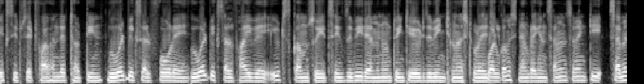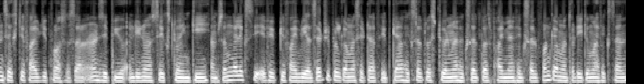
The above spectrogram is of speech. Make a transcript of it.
एक chipset five hundred thirteen Google Pixel four है गूगल पिक्सल फाइव है it's comes with six GB RAM twenty eight GB internal storage Qualcomm Snapdragon seven seventy seven sixty five G processor and GPU एंडीनो six twenty Samsung Galaxy A fifty five rear से triple camera setup fifty M pixel plus twelve megapixel plus five megapixel front camera thirty two megapixel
